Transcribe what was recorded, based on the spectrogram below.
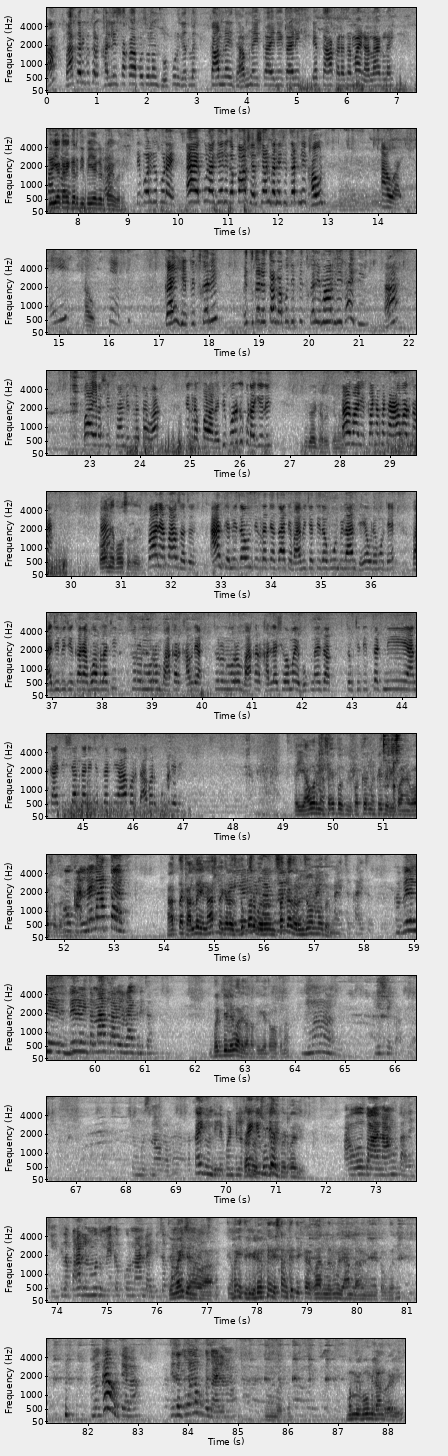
हा? भाकर बिकर खाल्ली सकाळपासून झोपून घेतलं. काम नाही धाम नाही काय नाही काय नाही. एक तर आखाडाचा महिना लागलाय. पिया काय? करते पियाकडे पाय बरं. ती पोरगी कुठं आहे? ऐ कुठं गेली का पावशेर शेंगदाण्याची चटणी खाऊन. आव आय. आव. काय ही पिचकारी? पिचकारी तंबाखूची पिचकारी मारली काय ती? हा? शिक सांगितलं तवा तिकडं पळालाय. ती पोरगी कुठं गेली? ती काय करायचे ना आ बाई पटापटा आवर ना. पाण्या पावसाचं. आहे पाण्या पावसाचं. आणते मी जाऊन तिकडं त्या जाते भाभीच्या तिथं बोंबीला आणते एवढे मोठे. भाजी बिजी करा बोंबलाची. चुरून मुरून भाकर खाऊ द्या. चुरून मुरून भाकर खाल्ल्याशिवाय मग भूक नाही जात. तुमची ती चटणी आणि काय ती शेंगदाण्याची चटणी आबड धाबड कुठलेली यावर ना बिपाक कर ना काहीतरी पाण्या पावसाचा. हो खाल्लंय ना आत्ताच. आता खाल्लंय नाश्ता केला दुपार भरून सकाळ धरून जेवण नव्हतं. मी खायचं खायचं. का बिर्याणी बिर्याणीचा नाद लागला रात्रीचा. बड्डे लय भारी झाला तो येतो आपण. मग विषय का आपला? शंभूच नवरा मग आता काय घेऊन दिले बर्थडेला काय काय दिले? पेट राहिली. अहो बाळाला आंघोळ घालायची. तिला पार्लर मधून मेकअप करून आणलाय तिचा ते माहिती आहे मला. ते माहिती व्हिडिओमध्ये सांगते काय पार्लरमध्ये आणला मेकअप करून. मग काय होत त्याला? तिचं तोंड नको का धुवायला मग? हम्म, बरं बरं. मम्मी बोंबीला आणून राहिली.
